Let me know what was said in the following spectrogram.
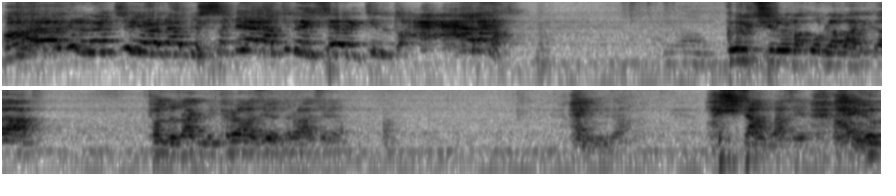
아 그러면 주여 나 믿습니다 기도했어요 기도 또 알아갔어 그 지를 받고 올라고 하니까 전도사님이 들어가세요 들어가세요. 아닙니다. 아, 식사하고 가세요. 아유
